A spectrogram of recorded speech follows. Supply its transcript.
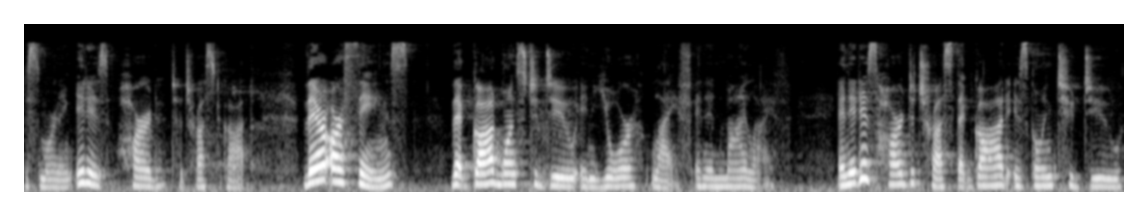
this morning. It is hard to trust God. There are things that God wants to do in your life and in my life. And it is hard to trust that God is going to do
